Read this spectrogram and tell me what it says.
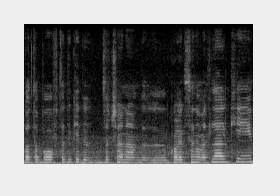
bo to było wtedy, kiedy zaczynałam do- kolekcjonować lalki.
